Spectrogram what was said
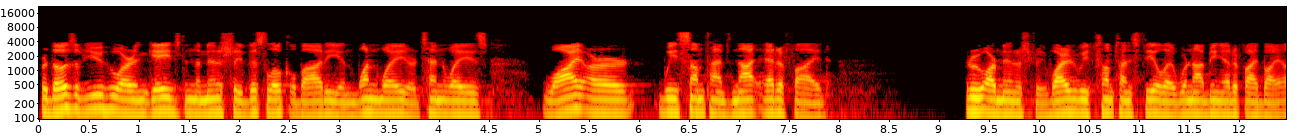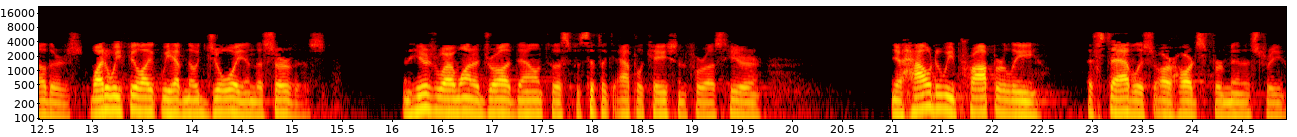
For those of you who are engaged in the ministry of this local body in one way or ten ways, why are we sometimes not edified through our ministry? Why do we sometimes feel that we're not being edified by others? Why do we feel like we have no joy in the service? And here's where I want to draw it down to a specific application for us here. You know, how do we properly establish our hearts for ministry?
